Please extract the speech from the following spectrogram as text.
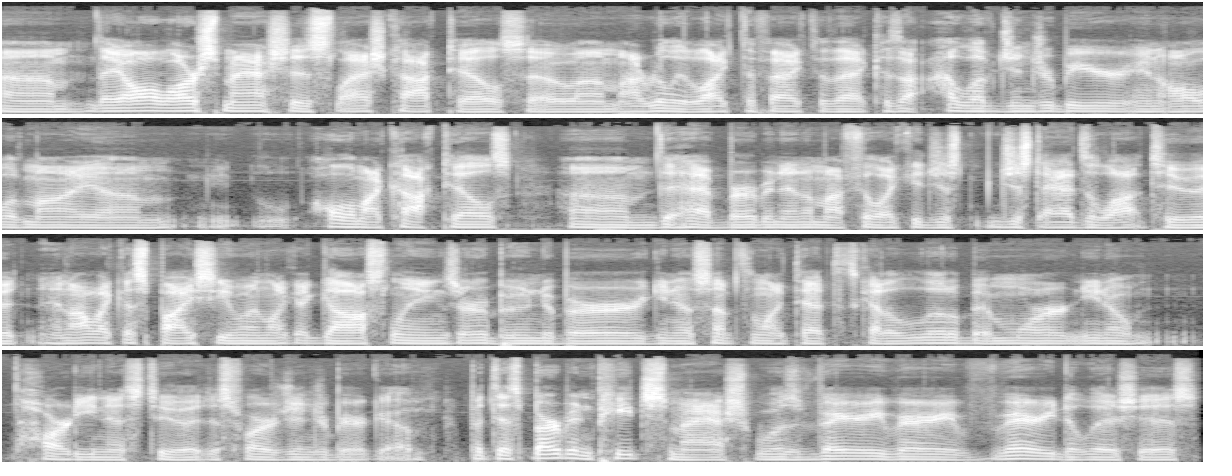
Um, they all are smashes slash cocktails, so um, I really like the fact of that because I, I, love ginger beer in all of my um, all of my cocktails um, that have bourbon in them. I feel like it just just adds a lot to it, and I like a spicy one like a Gosling's or a Bundaberg, you know, something like that that's got a little bit more you know hardiness to it as far as ginger beer go. But this bourbon peach smash was very very very delicious.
